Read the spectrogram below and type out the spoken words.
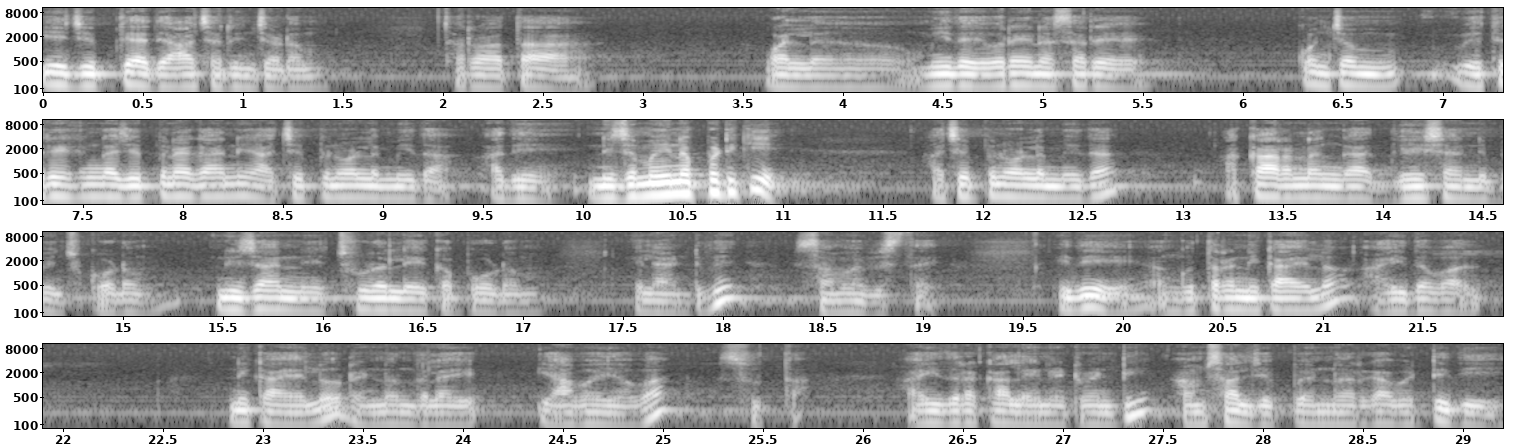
ఏ చెప్తే అది ఆచరించడం తర్వాత వాళ్ళ మీద ఎవరైనా సరే కొంచెం వ్యతిరేకంగా చెప్పినా కానీ ఆ చెప్పిన వాళ్ళ మీద అది నిజమైనప్పటికీ ఆ చెప్పిన వాళ్ళ మీద అకారణంగా ద్వేషాన్ని పెంచుకోవడం నిజాన్ని చూడలేకపోవడం ఇలాంటివి సంభవిస్తాయి. ఇది అంగుత్తర నికాయలో ఐదవ నికాయలో రెండు వందల యాభైవ సుత్త ఐదు రకాలైనటువంటి అంశాలు చెప్పి ఉన్నారు కాబట్టి ఇది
